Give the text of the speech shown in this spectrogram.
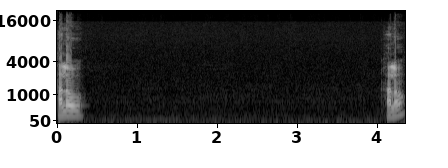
hello hello?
